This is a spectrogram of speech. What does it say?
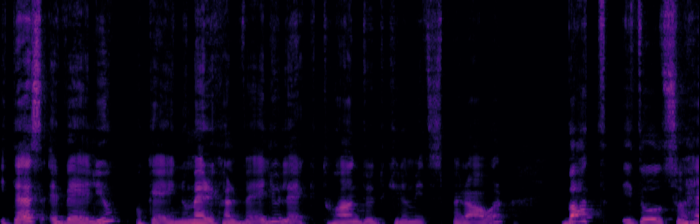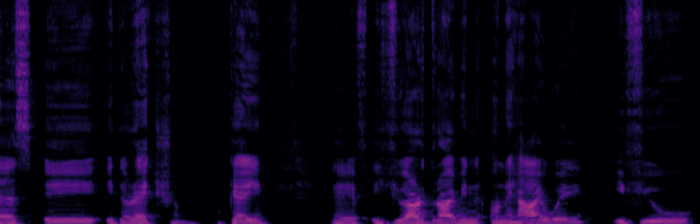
it has a value, okay, numerical value like 200 kilometers per hour, but it also has a, a direction, okay? If, if you are driving on a highway, if you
